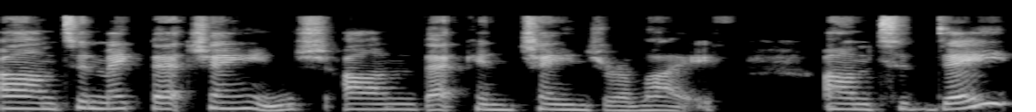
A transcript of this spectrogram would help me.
um, to make that change um, that can change your life. Um, to date,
